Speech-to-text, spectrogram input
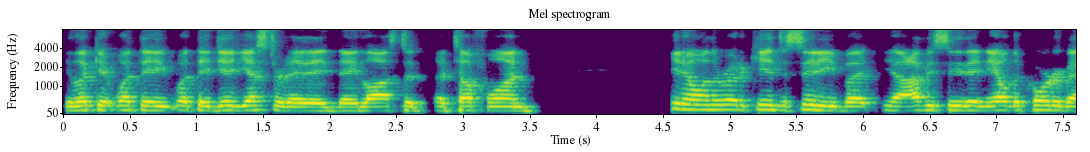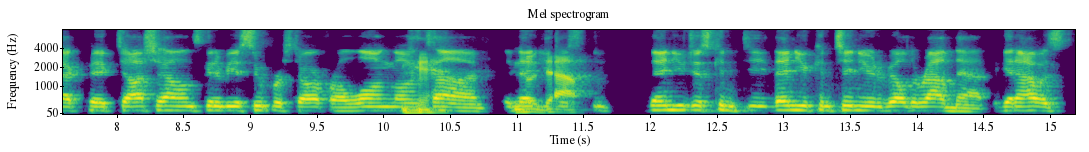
you look at what they what they did yesterday. They they lost a, a tough one, you know, on the road to Kansas City. But you know, obviously they nailed the quarterback pick. Josh Allen's going to be a superstar for a long, long yeah, time. And no doubt. Just, then you just continue. Then you continue to build around that. Again, I was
